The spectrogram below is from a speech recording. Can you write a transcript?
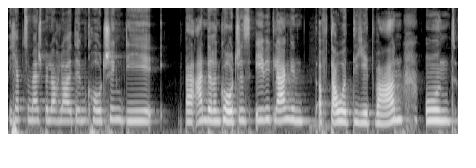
Ich habe zum Beispiel auch Leute im Coaching, die bei anderen Coaches ewig lang in, auf Dauerdiät waren und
